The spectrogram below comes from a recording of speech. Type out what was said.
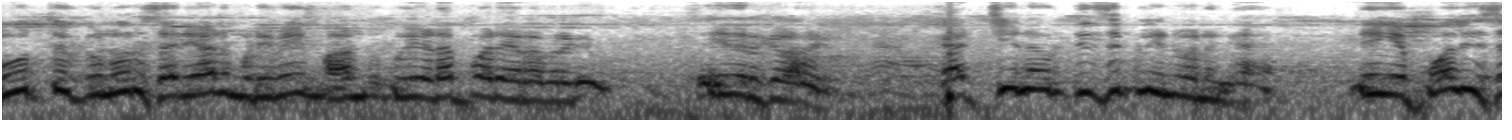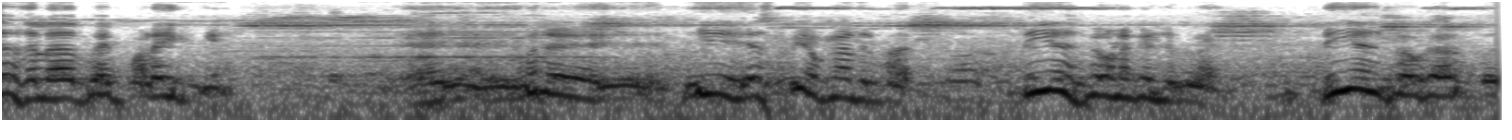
நூற்றுக்கு நூறு சரியான முடிவை மாண்புமிகு எடப்பாடியார் அவர்கள் செய்திருக்கிறார்கள். கட்சின்னு ஒரு டிசிப்ளின் வேணுங்க. நீங்கள் போலீஸ் ஸ்டேஷனில் போய் பழகிங்க இவர் எஸ்பி உட்காந்துருப்பார் டிஎஸ்பி வணக்கம் சொல்லுவார். டிஎஸ்பி உட்காந்து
